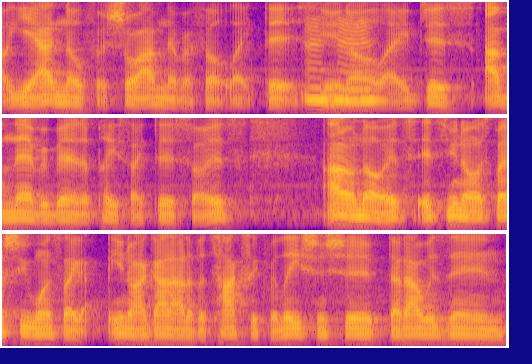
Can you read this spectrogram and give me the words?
oh, yeah, I know for sure I've never felt like this, you Mm-hmm. know, like just I've never been at a place like this. So it's I don't know, it's it's you know, especially once like, you know, I got out of a toxic relationship that I was in,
